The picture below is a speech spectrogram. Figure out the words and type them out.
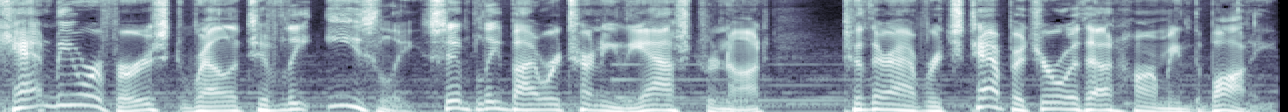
can be reversed relatively easily simply by returning the astronaut to their average temperature without harming the body.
